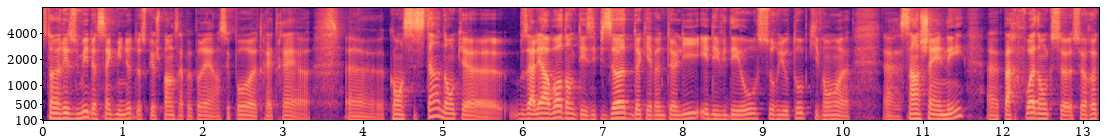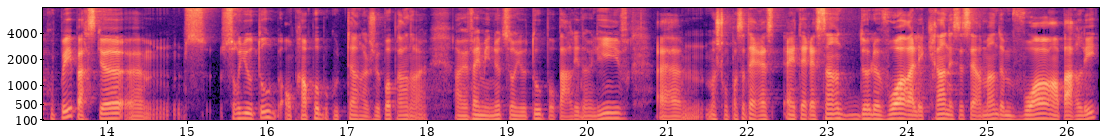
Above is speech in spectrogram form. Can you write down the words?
C'est un résumé de 5 minutes de ce que je pense à peu près. Hein. C'est pas très, très consistant. Donc, vous allez avoir donc des épisodes de Kevin Tully et des vidéos sur YouTube qui vont s'enchaîner, parfois donc se, recouper parce que sur YouTube, on prend pas beaucoup de temps. Je ne vais pas prendre un, 20 minutes sur YouTube pour parler d'un livre. Euh, moi, je trouve pas ça intéressant de le voir à l'écran nécessairement, de me voir en parler.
